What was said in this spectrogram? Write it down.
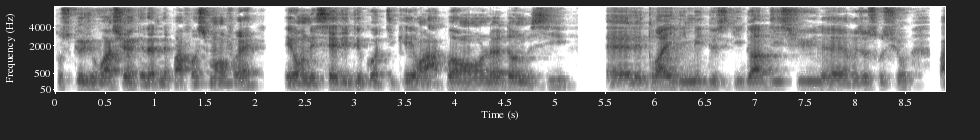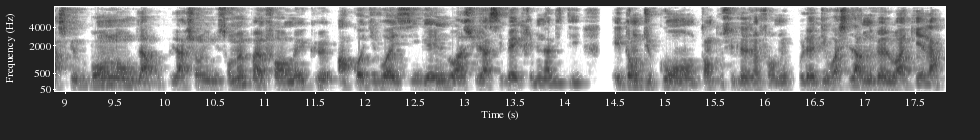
Tout ce que je vois sur Internet n'est pas forcément vrai. Et on essaie de décortiquer. Après, on leur donne aussi eh, les droits et limites de ce qu'ils doivent dire sur les réseaux sociaux. Parce que bon nombre de la population, ils ne sont même pas informés qu'en Côte d'Ivoire, ici, il y a une loi sur la cybercriminalité. Et donc, du coup, on tente aussi de les informer pour leur dire, voici la nouvelle loi qui est là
